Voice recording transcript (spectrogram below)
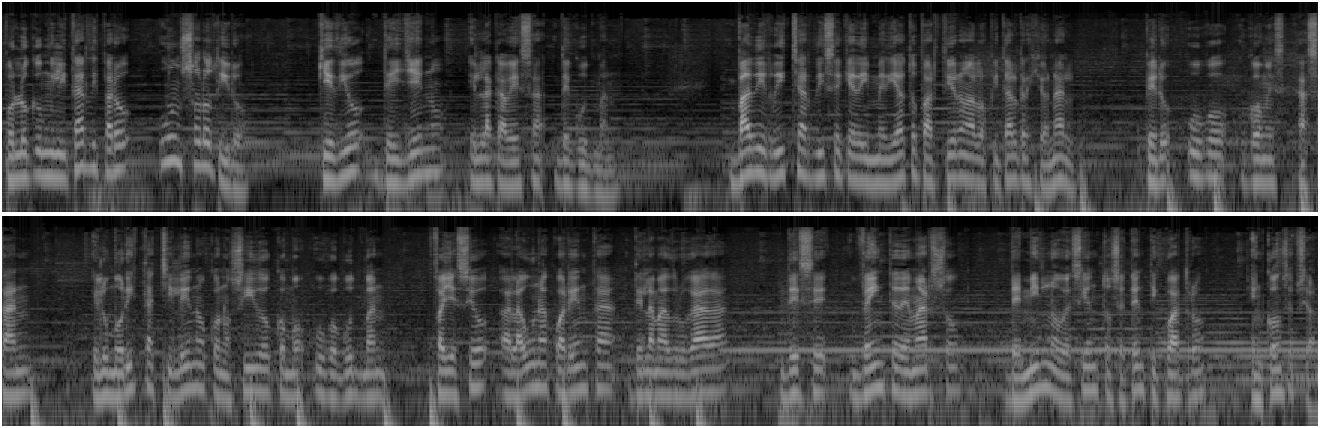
por lo que un militar disparó un solo tiro, que dio de lleno en la cabeza de Goodman. Buddy Richard dice que de inmediato partieron al hospital regional, pero Hugo Gómez Hassan, el humorista chileno conocido como Hugo Goodman, falleció a la 1.40 de la madrugada de ese 20 de marzo de 1974 en Concepción.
